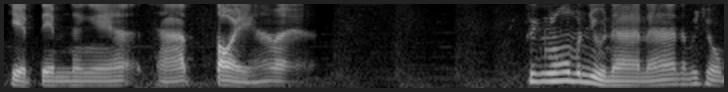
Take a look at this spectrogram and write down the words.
เกรดเต็มยังไงฮะ ชาร์จต่อยเข้ามา ซึ่งโล่มันอยู่นานนะท่านผู้ชม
